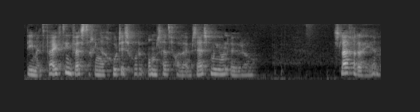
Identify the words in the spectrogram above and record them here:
die met 15 vestigingen goed is voor een omzet van ruim 6 miljoen euro. Slagerijen.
